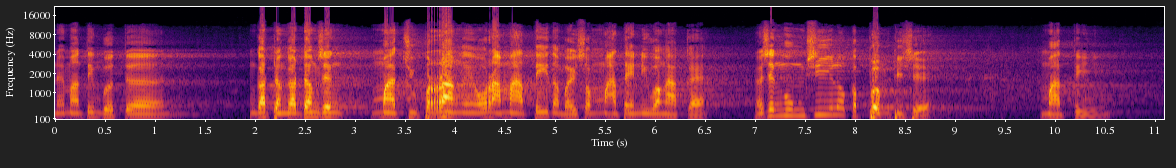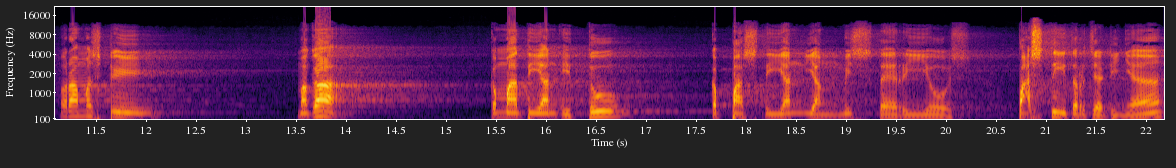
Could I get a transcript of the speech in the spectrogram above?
Nek mati mboten. Kadang-kadang sing maju perang ora mati tambah iso mateni wong akeh. Nah sing ngungsi lo kebom dhisik mati. Ora mesti. Maka kematian itu kepastian yang misterius. Pasti terjadinya,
